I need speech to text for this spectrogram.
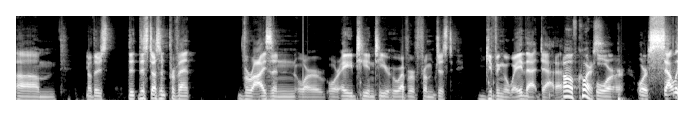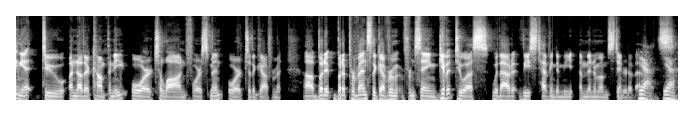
Um, you know, there's th- this doesn't prevent Verizon or or AT and T or whoever from just giving away that data. Oh, of course. Or or selling it to another company or to law enforcement or to the government. Uh, but it but it prevents the government from saying give it to us without at least having to meet a minimum standard of evidence. Yeah, yeah,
